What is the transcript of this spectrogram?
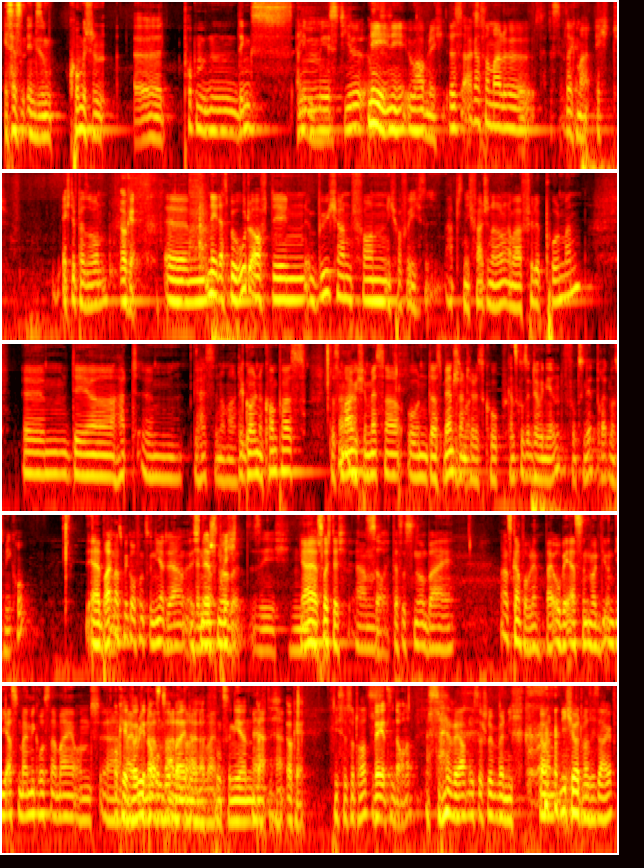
Ist das in diesem komischen äh, Puppen-Dings-Anime-Stil? Nee, nee, überhaupt nicht. Das ist ganz normale, sag ich mal, echt, echte Person. Okay. Ähm, nee, das beruht auf den Büchern von, ich hoffe, ich habe es nicht falsch in Erinnerung, aber Philipp Pohlmann. Ähm, der hat, ähm, wie heißt der nochmal? Der Goldene Kompass, das Ah. magische Messer und das Bernstein-Teleskop. Ganz kurz intervenieren. Funktioniert mal das Mikro? Äh, Breitmanns Mikro funktioniert, ja. Ich Wenn nehme der das nur spricht, sehe ich nie. Ja, ja, ist richtig. Ähm, Sorry. Das ist nur bei. Ah, Das ist kein Problem. Bei OBS sind nur die, und die ersten beiden Mikros dabei und äh, Okay, bei weil genau unsere alle drei beide dabei. funktionieren, Ja, dachte ich. ja. Okay. Nichtsdestotrotz, Wäre jetzt ein Downer. es wäre auch nicht so schlimm, wenn, ich, wenn man nicht hört, was ich sage.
